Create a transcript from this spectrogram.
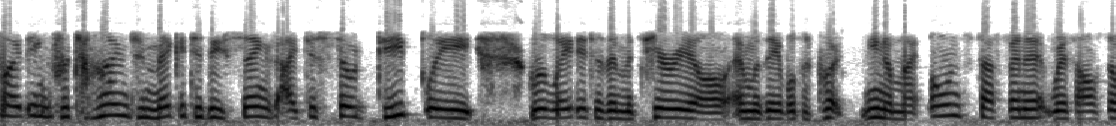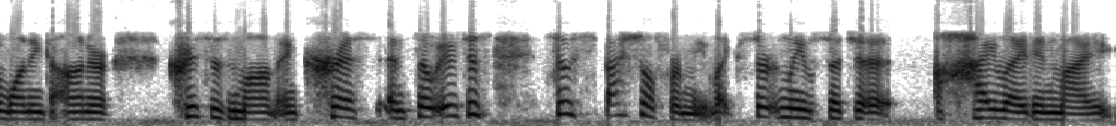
fighting for time to make it to these things. I just so deeply related to the material and was able to put, you know, my own stuff in it with also wanting to honor Chris's mom and Chris. And so it was just so special for me, like certainly such a, a highlight in my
